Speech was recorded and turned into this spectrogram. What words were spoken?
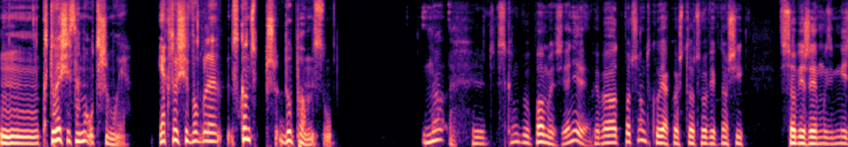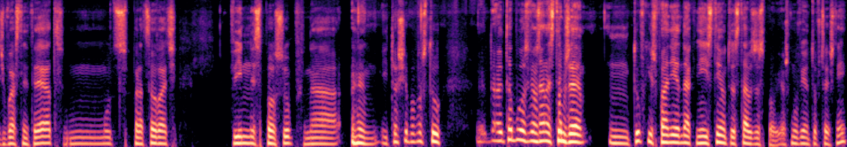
mm, które się samo utrzymuje. Jak to się w ogóle, skąd był pomysł? No, skąd był pomysł? Ja nie wiem. Chyba od początku jakoś to człowiek nosi w sobie, żeby mieć własny teatr, móc pracować w inny sposób. Na... I to się po prostu. Ale to było związane z tym, że mm, tu w Hiszpanii jednak nie istnieją te stałe zespoły. Ja już mówiłem to wcześniej.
